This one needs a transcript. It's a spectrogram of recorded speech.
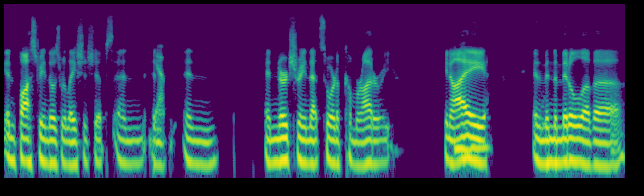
and fostering those relationships and and Yep. and and nurturing that sort of camaraderie you know i mm-hmm. am in the middle of a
